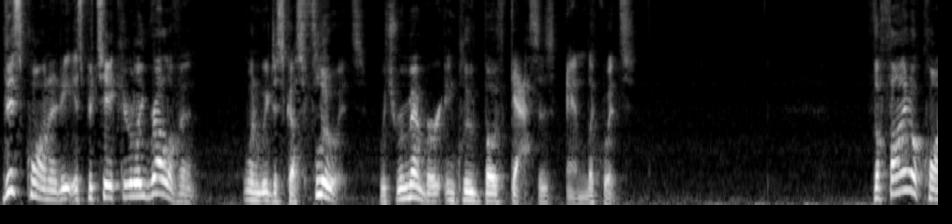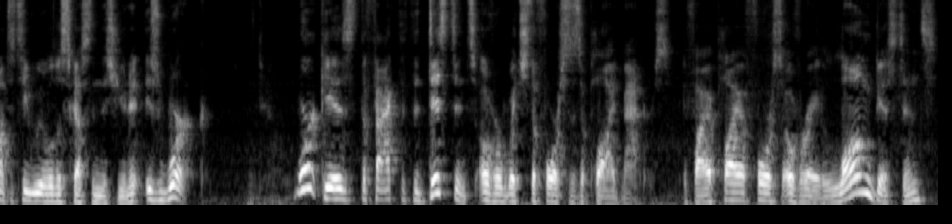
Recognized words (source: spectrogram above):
This quantity is particularly relevant when we discuss fluids, which remember include both gases and liquids. The final quantity we will discuss in this unit is work. Work is the fact that the distance over which the force is applied matters. If I apply a force over a long distance,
